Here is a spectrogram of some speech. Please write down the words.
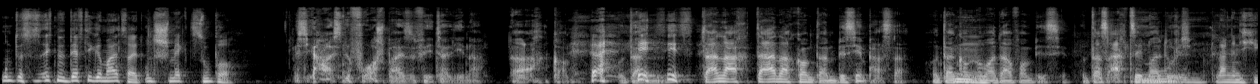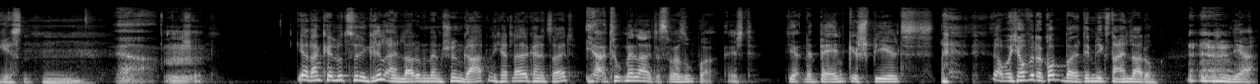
und das ist echt eine deftige Mahlzeit und schmeckt super. Ja, ist eine Vorspeise für Italiener. Ach komm. Und dann, danach, danach kommt dann ein bisschen Pasta. Und dann kommt nochmal davon ein bisschen. Und das 18 Mal durch. Lange nicht gegessen. Hm. Ja, mm. Ja, danke Lutz für die Grilleinladung in deinem schönen Garten. Ich hatte leider keine Zeit. ja, tut mir leid, das war super. Echt. Die hat eine Band gespielt. Aber ich hoffe, da kommt bald demnächst eine Einladung. ja.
